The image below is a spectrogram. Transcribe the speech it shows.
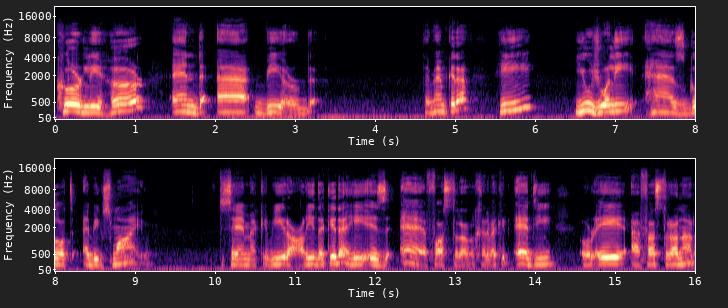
curly hair and a beard تمام كده he usually has got a big smile ابتسامة كبيرة عريضة كده he is a fast runner خلي بالك الآ دي or a, a fast runner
